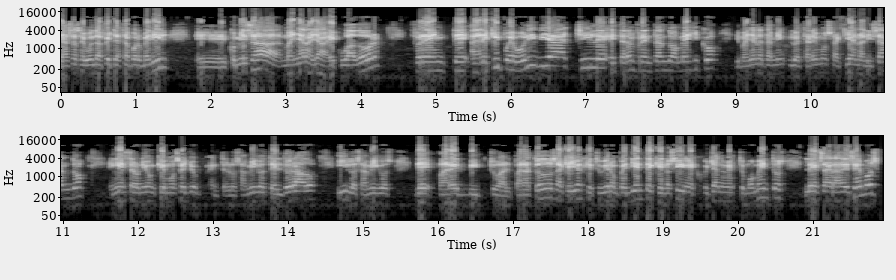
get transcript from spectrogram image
ya esa segunda fecha está por venir. Eh, comienza mañana ya Ecuador frente al equipo de Bolivia. Chile estará enfrentando a México y mañana también lo estaremos aquí analizando en esta reunión que hemos hecho entre los amigos del Dorado y los amigos de Pared Virtual. Para todos aquellos que estuvieron pendientes, que nos siguen escuchando en estos momentos, les agradecemos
